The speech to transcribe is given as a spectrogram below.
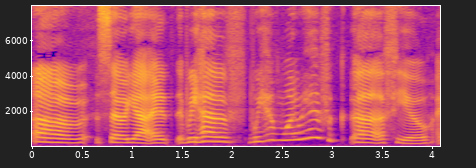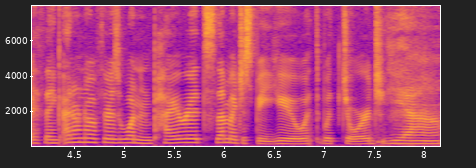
Um. So yeah, I, we have we have one. We have uh, a few. I think I don't know if there's one in Pirates. That might just be you with with George. yeah.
